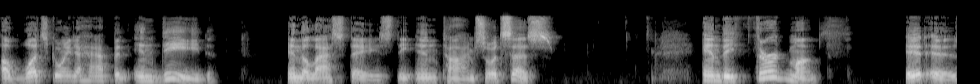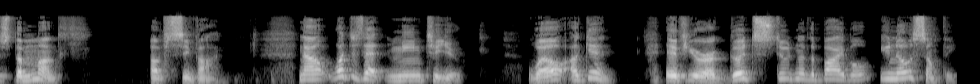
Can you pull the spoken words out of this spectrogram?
of what's going to happen indeed in the last days, the end time. So it says, in the third month, it is the month of Sivan. Now, what does that mean to you? Well, again, if you're a good student of the Bible, you know something.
